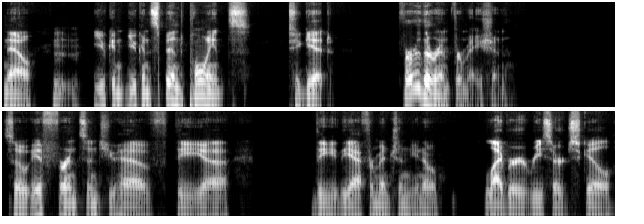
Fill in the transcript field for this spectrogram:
Now, hmm. you can you can spend points to get further information. So if for instance you have the uh the the aforementioned, you know, library research skill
